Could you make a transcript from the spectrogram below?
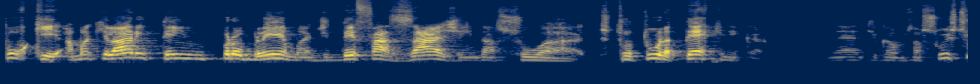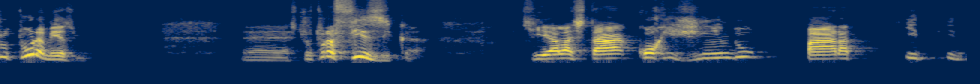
Porque a McLaren tem um problema de defasagem da sua estrutura técnica, né, digamos, a sua estrutura mesmo, é, estrutura física, que ela está corrigindo para e, e,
